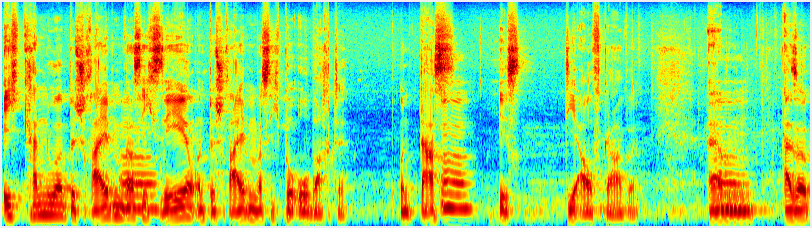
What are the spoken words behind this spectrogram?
Ich kann nur beschreiben, was ich mhm. sehe und beschreiben, was ich beobachte. Und das mhm. ist die Aufgabe. Ähm, mhm. also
